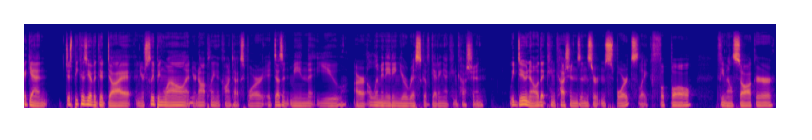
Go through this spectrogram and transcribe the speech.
Again, just because you have a good diet and you're sleeping well and you're not playing a contact sport, it doesn't mean that you are eliminating your risk of getting a concussion. We do know that concussions in certain sports like football, female soccer,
